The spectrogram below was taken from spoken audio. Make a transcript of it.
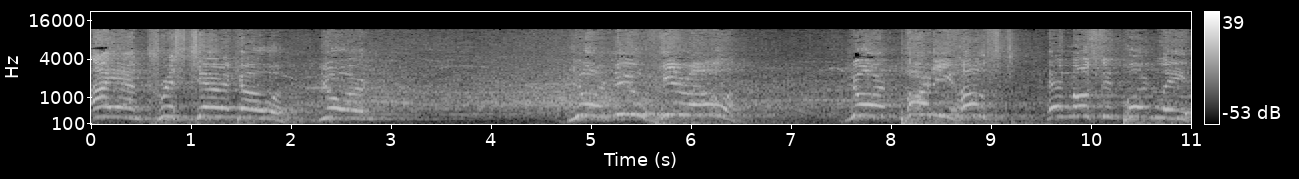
I am Chris Jericho, your, your new hero, your party host, and most importantly,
